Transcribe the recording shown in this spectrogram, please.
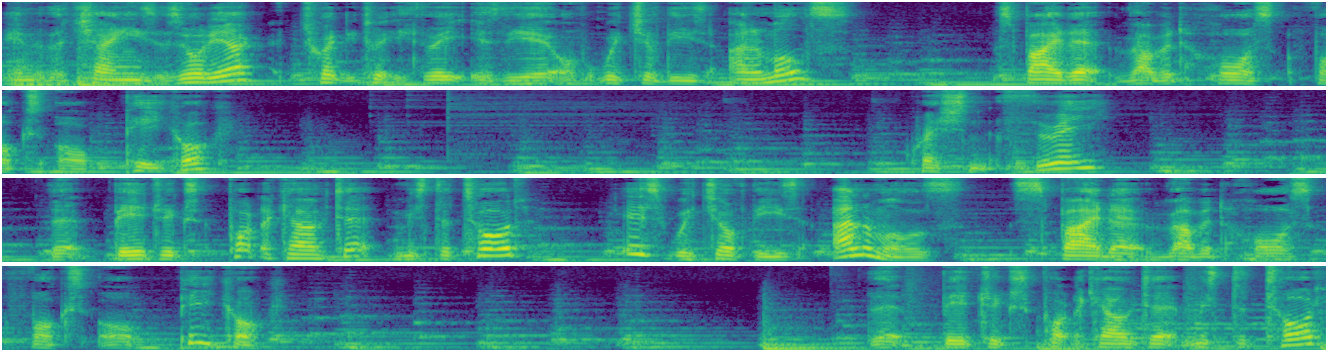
In the Chinese zodiac, 2023 is the year of which of these animals? Spider, rabbit, horse, fox, or peacock? Question 3. The Beatrix Potter character, Mr. Todd, is which of these animals? Spider, rabbit, horse, fox, or peacock? The Beatrix Potter character, Mr. Todd,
